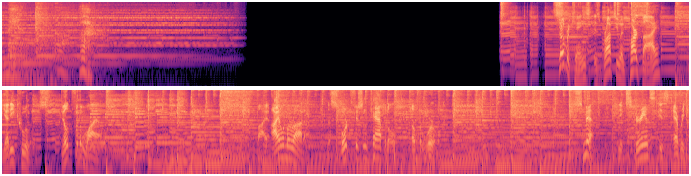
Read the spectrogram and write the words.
Oh, Man. Ah. Silver Kings is brought to you in part by Yeti Coolers, built for the wild. Islamorada, the sport fishing capital of the world. Smith, the experience is everything.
